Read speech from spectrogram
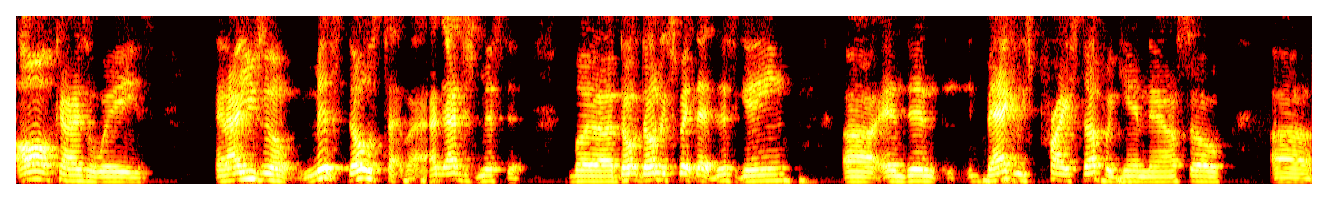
all kinds of ways, and I usually don't miss those type. I, I just missed it, but uh, don't don't expect that this game. Uh, and then Bagley's priced up again now, so uh,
